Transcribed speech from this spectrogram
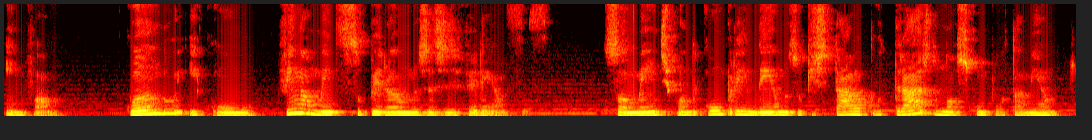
em vão. Quando e como finalmente superamos as diferenças. Somente quando compreendemos o que estava por trás do nosso comportamento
